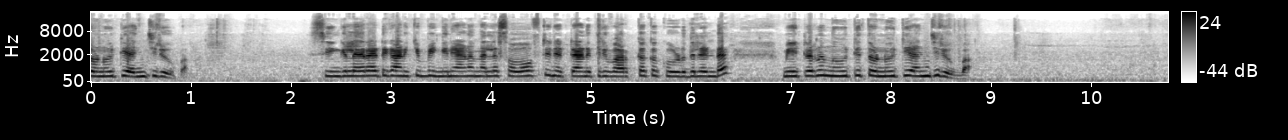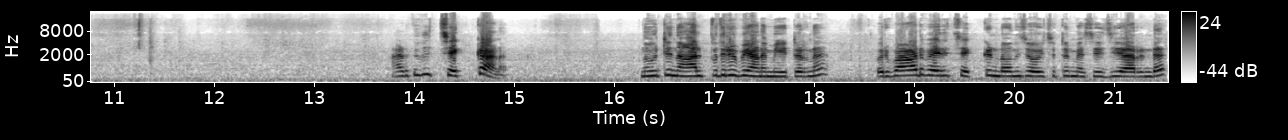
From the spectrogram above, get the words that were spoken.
തൊണ്ണൂറ്റി അഞ്ച് രൂപ. സിംഗിൾ ലെയർ ആയിട്ട് കാണിക്കുമ്പോൾ ഇങ്ങനെയാണ് നല്ല സോഫ്റ്റ് നെറ്റാണ്. ഇത്തിരി വർക്കൊക്കെ കൂടുതലുണ്ട്. മീറ്ററിന് നൂറ്റി തൊണ്ണൂറ്റി അഞ്ച് രൂപ. അടുത്തത് ചെക്കാണ്. നൂറ്റി നാൽപ്പത് രൂപയാണ് മീറ്ററിന്. ഒരുപാട് പേര് ചെക്ക് ഉണ്ടോയെന്ന് ചോദിച്ചിട്ട് മെസ്സേജ് ചെയ്യാറുണ്ട്.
